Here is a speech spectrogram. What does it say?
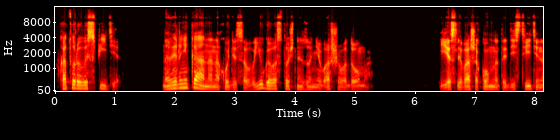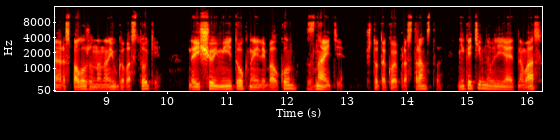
в которой вы спите. Наверняка она находится в юго-восточной зоне вашего дома. Если ваша комната действительно расположена на юго-востоке, да еще имеет окна или балкон, знайте, что такое пространство негативно влияет на вас,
